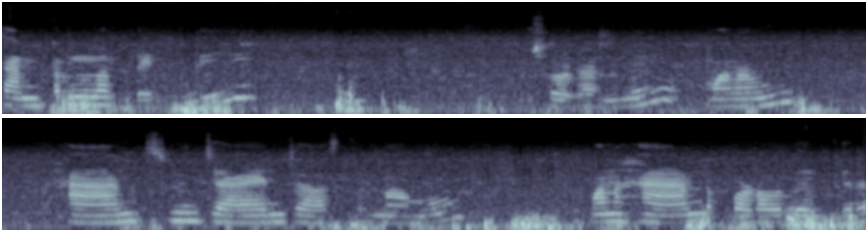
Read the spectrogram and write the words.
సెంటర్లో పెట్టి చూడండి మనం హ్యాండ్స్ని జాయిన్ చేస్తున్నాము. మన హ్యాండ్ పొడవు దగ్గర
